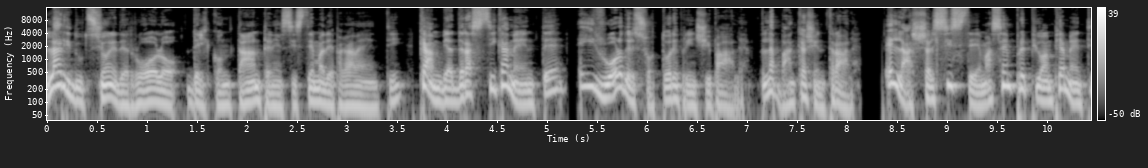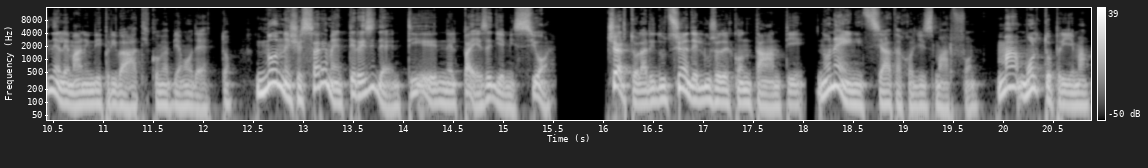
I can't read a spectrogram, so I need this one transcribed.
La riduzione del ruolo del contante nel sistema dei pagamenti cambia drasticamente il ruolo del suo attore principale, la banca centrale, e lascia il sistema sempre più ampiamente nelle mani dei privati, come abbiamo detto, non necessariamente residenti nel paese di emissione. Certo, la riduzione dell'uso dei contanti non è iniziata con gli smartphone, ma molto prima,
